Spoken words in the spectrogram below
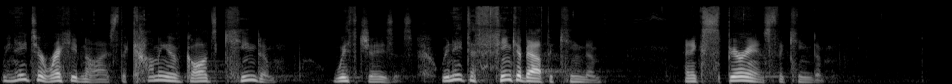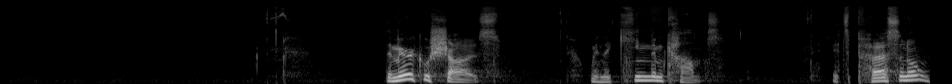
We need to recognize the coming of God's kingdom with Jesus. We need to think about the kingdom and experience the kingdom. The miracle shows when the kingdom comes, it's personal,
